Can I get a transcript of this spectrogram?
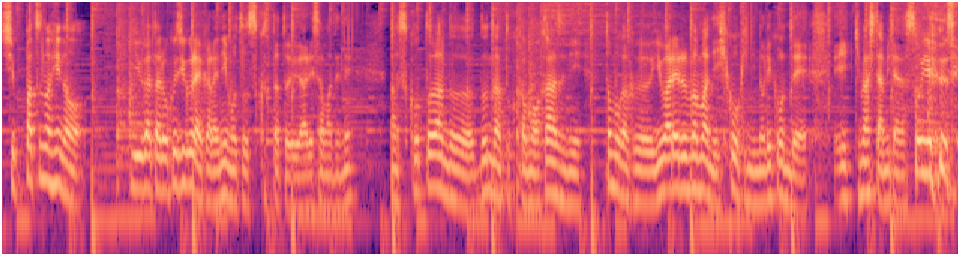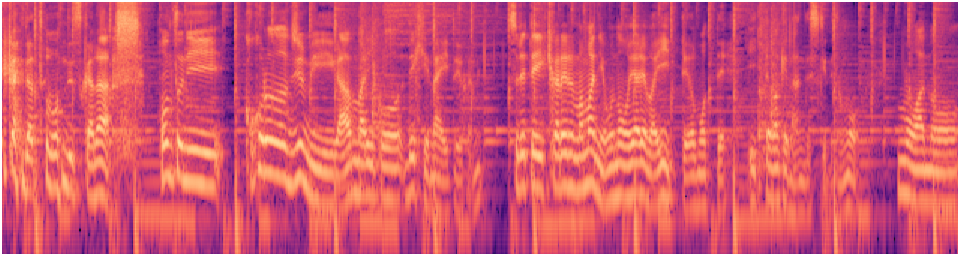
出発の日の夕方6時ぐらいから荷物を作ったというありさまでねスコットランドどんなとこかも分からずにともかく言われるままに飛行機に乗り込んで行きましたみたいなそういう世界だと思うんですから本当に心の準備があんまりこうできてないというかね連れて行かれるままにおのをやればいいって思って行ったわけなんですけれどももうあの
